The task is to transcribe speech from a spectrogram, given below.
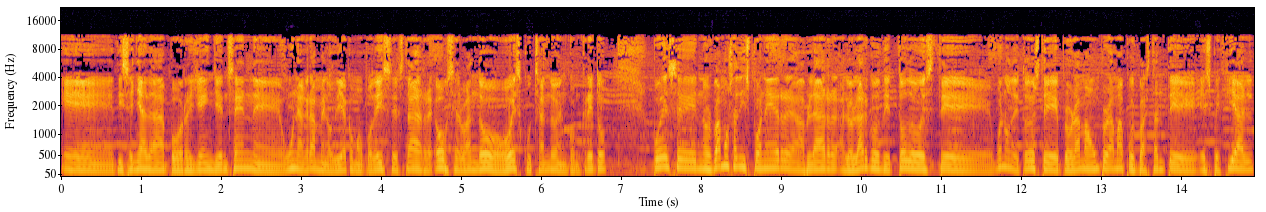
Diseñada por Jane Jensen, una gran melodía como podéis estar observando o escuchando en concreto. Pues nos vamos a disponer a hablar a lo largo de todo este, bueno, de todo este programa, un programa pues bastante especial,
